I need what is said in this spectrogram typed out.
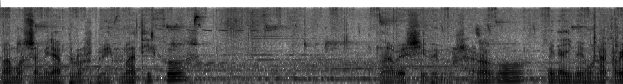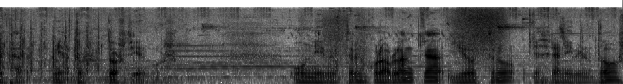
Vamos a mirar por los prismáticos. A ver si vemos algo. Mira, ahí vemos una cabeza. Mira, dos, dos ciervos. Un nivel 3 con la blanca y otro que será nivel 2.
